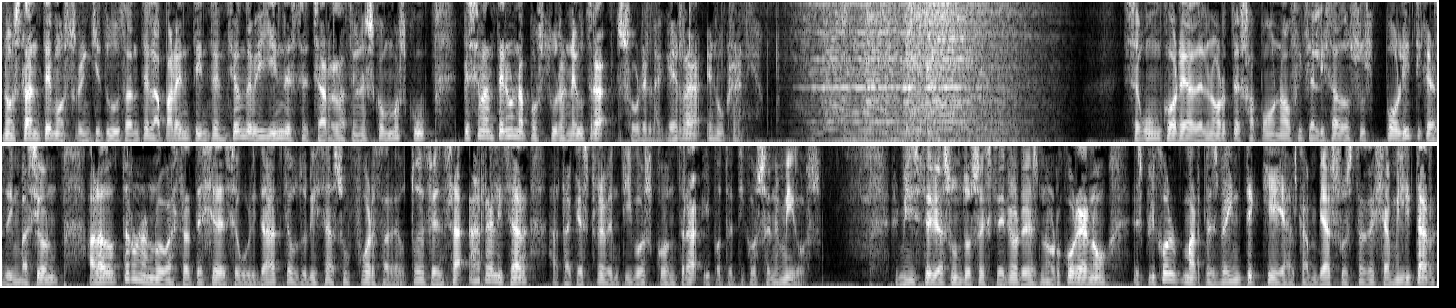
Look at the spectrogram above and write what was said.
No obstante, mostró inquietud ante la aparente intención de Beijing de estrechar relaciones con Moscú, pese a mantener una postura neutra sobre la guerra en Ucrania. Según Corea del Norte, Japón ha oficializado sus políticas de invasión al adoptar una nueva estrategia de seguridad que autoriza a su fuerza de autodefensa a realizar ataques preventivos contra hipotéticos enemigos. El Ministerio de Asuntos Exteriores norcoreano explicó el martes 20 que, al cambiar su estrategia militar,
